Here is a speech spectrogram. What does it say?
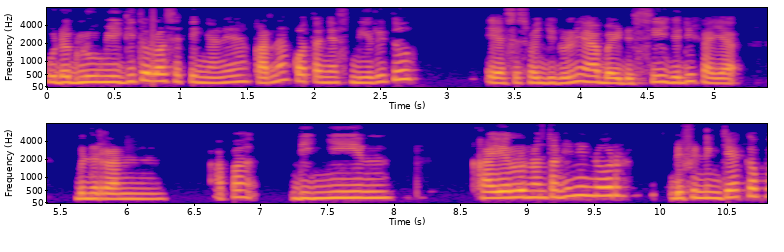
udah gloomy gitu loh settingannya. Karena kotanya sendiri tuh ya sesuai judulnya ya by the sea. Jadi kayak beneran apa dingin. Kayak lu nonton ini Nur Defending Jacob.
